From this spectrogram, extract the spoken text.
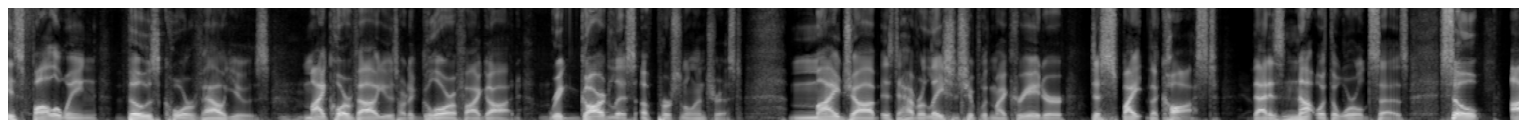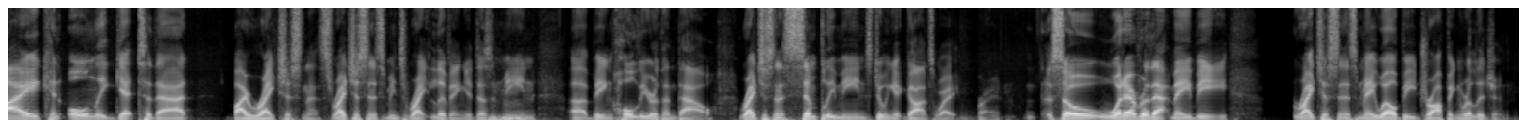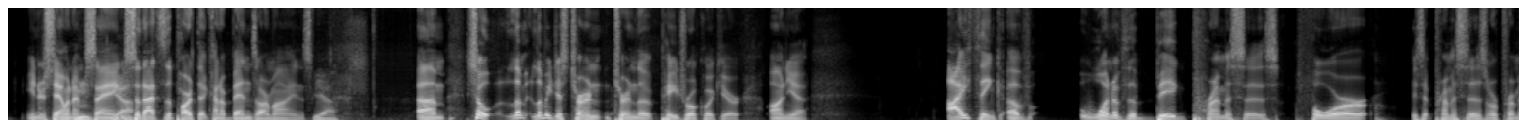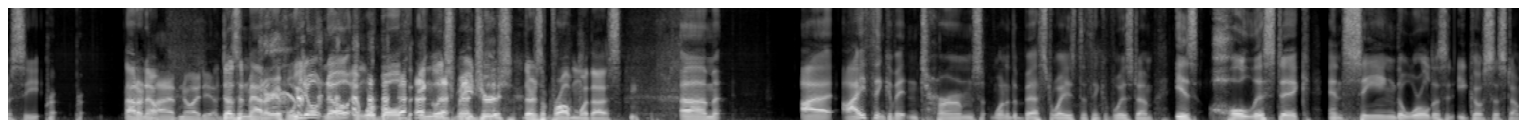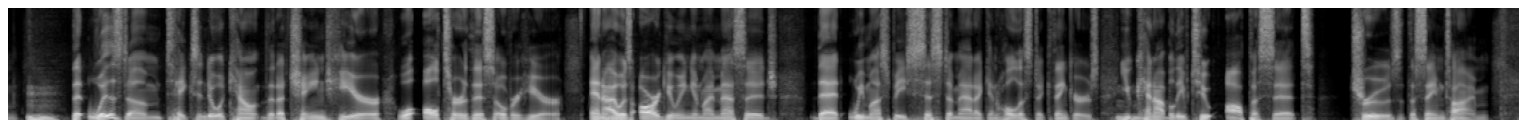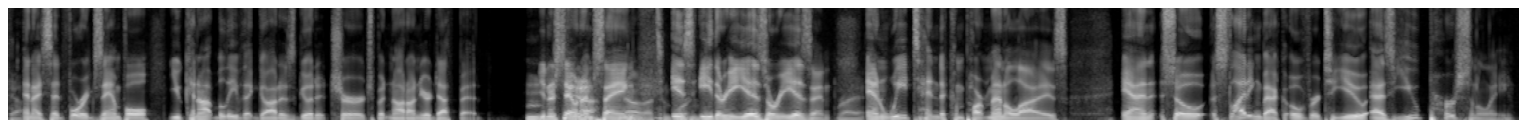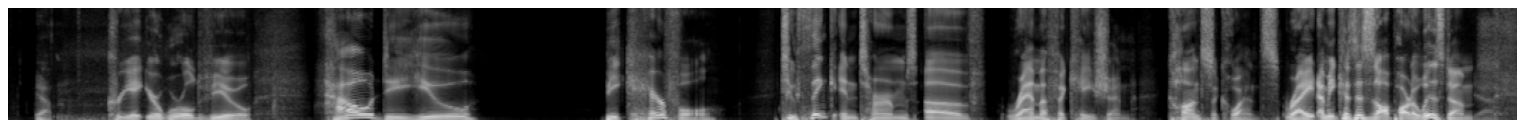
is following those core values. Mm-hmm. My core values are to glorify God regardless of personal interest. My job is to have relationship with my creator despite the cost. That is not what the world says. So I can only get to that by righteousness. Righteousness means right living. It doesn't mean uh, being holier than thou. Righteousness simply means doing it God's way Right. so whatever that may be, righteousness may well be dropping religion. You understand what I'm saying? yeah. So that's the part that kind of bends our minds. Yeah. Um, so let me, let me just turn turn the page real quick here, Anya. I think of one of the big premises for is it premises or primacy? Pre- pre- I don't know. I have no idea. It doesn't matter. If we don't know and we're both English majors, there's a problem with us. Um, I I think of it in terms one of the best ways to think of wisdom is holistic and seeing the world as an ecosystem. Mm-hmm. That wisdom takes into account that a change here will alter this over here. And I was arguing in my message that we must be systematic and holistic thinkers. You mm-hmm. cannot believe two opposite truths at the same time. Yeah. And I said, for example, you cannot believe that God is good at church, but not on your deathbed. You understand what Hmm. I'm saying? No, is either he is or he isn't. Right. And we tend to compartmentalize. And so sliding back over to you as you personally Yeah. create your worldview, how do you be careful to think in terms of ramification, consequence, right? I mean, because this is all part of wisdom.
